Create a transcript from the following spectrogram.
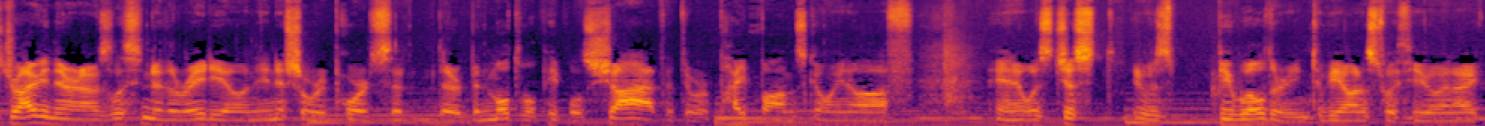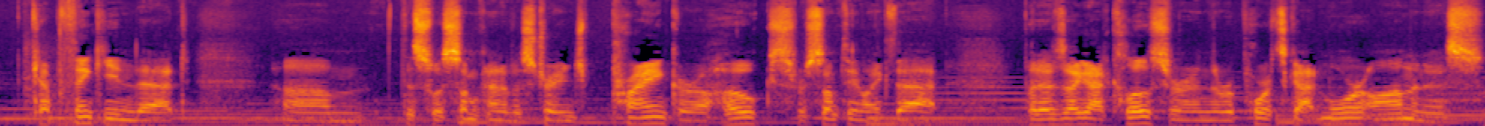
Was driving there and I was listening to the radio and the initial reports that there had been multiple people shot, that there were pipe bombs going off, and it was just, it was bewildering to be honest with you. And I kept thinking that um, this was some kind of a strange prank or a hoax or something like that. But as I got closer and the reports got more ominous,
